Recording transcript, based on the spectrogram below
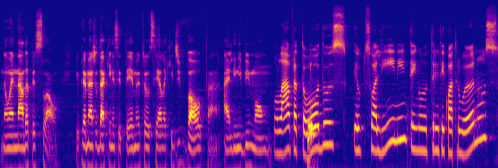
Não é nada pessoal. E para me ajudar aqui nesse tema, eu trouxe ela aqui de volta, a Aline Bimon. Olá para todos. Eu sou a Aline, tenho 34 anos.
